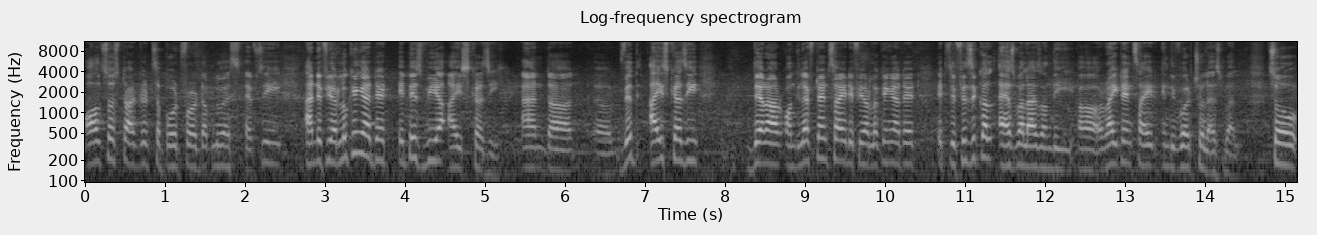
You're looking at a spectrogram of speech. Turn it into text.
also started support for WSFC. And if you're looking at it, it is via iSCSI. And uh, uh, with iSCSI, there are on the left hand side, if you are looking at it, it's the physical as well as on the uh, right hand side in the virtual as well. So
